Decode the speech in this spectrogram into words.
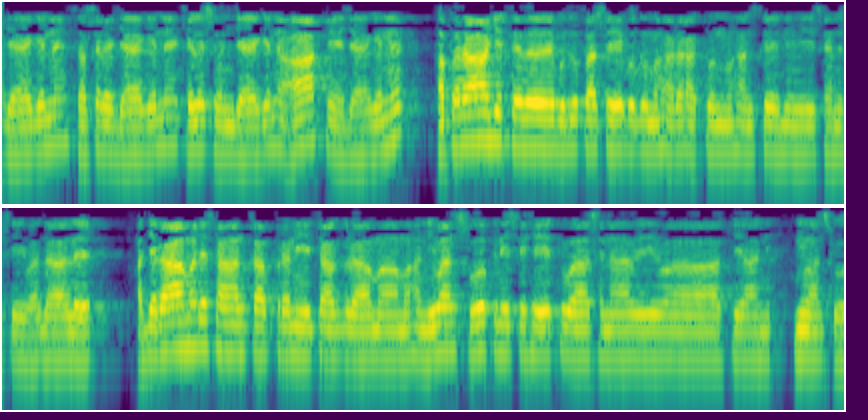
ජයගෙන සසර ජයගෙන කෙලසුන් ජයගෙන ආත්මය ජයගෙන අපරාජිතව බුදුපසේ බුදුමහරහතුන් වහන්සේ නිවී සැනසී වදාළ අජරාමර ශාන්ත ප්‍රණීත අග්‍රාමා මහ නිවන් සුව පිණිස හේතු වාසනා වේවා කියන්නේ නිවන් සුව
